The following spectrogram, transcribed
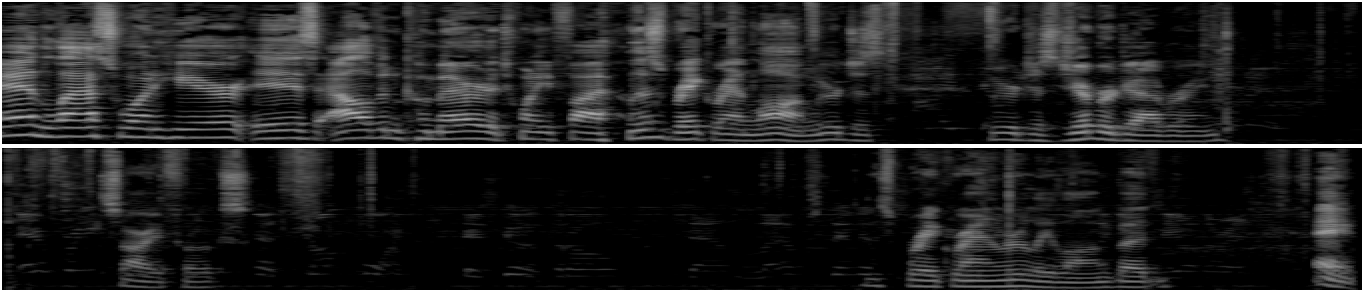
And last one here is Alvin Kamara to 25. This break ran long. We were just we were just jibber jabbering. Sorry, folks. This break ran really long, but hey,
